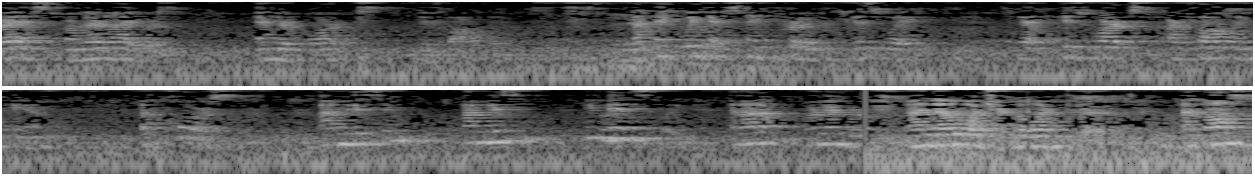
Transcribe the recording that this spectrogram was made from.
rest from their labors and their works do follow. I think we have seen proof this week that his works are following him. Of course, I miss him. I miss him immensely. And I don't remember. I know what you're going through. Lost,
